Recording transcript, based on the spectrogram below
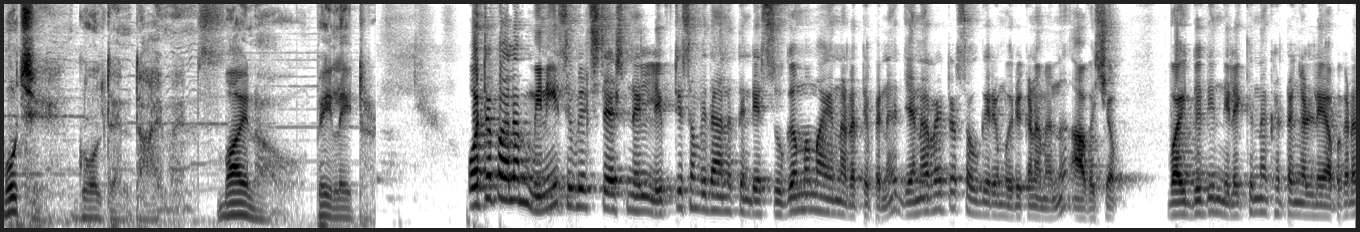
Boche gold and Diamonds. Buy now, pay later. Ottapalam mini civil സ്റ്റേഷനിൽ ലിഫ്റ്റ് സംവിധാനത്തിന്റെ സുഗമമായ നടത്തിപ്പിന് ജനറേറ്റർ സൗകര്യം ഒരുക്കണമെന്ന് ആവശ്യം വൈദ്യുതി നിലയ്ക്കുന്ന ഘട്ടങ്ങളിലെ അപകട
